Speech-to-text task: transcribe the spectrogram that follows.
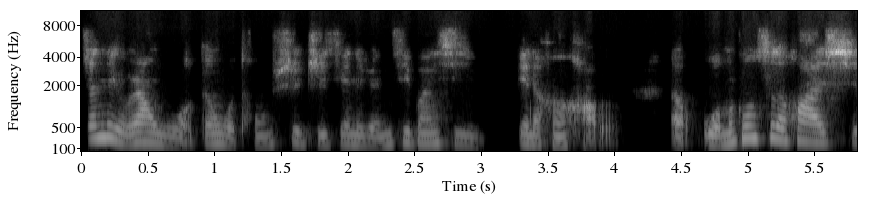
真的有让我跟我同事之间的人际关系变得很好了。呃，我们公司的话是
